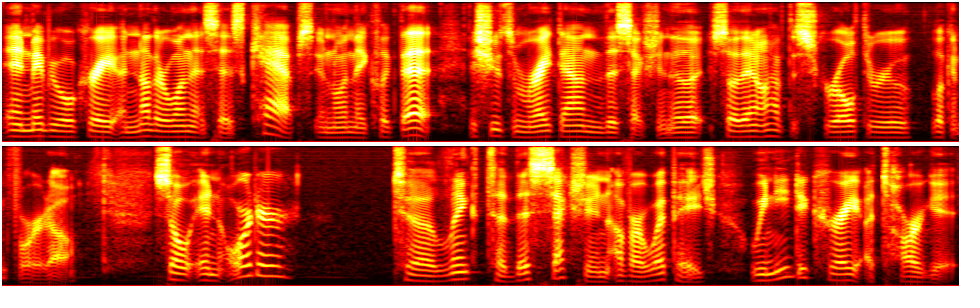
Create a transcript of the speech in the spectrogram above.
And maybe we'll create another one that says caps and when they click that, it shoots them right down to this section so they don't have to scroll through looking for it all. So in order to link to this section of our web page, we need to create a target,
